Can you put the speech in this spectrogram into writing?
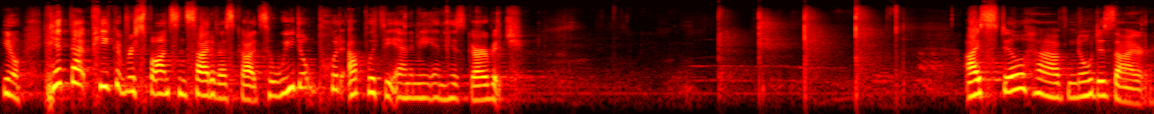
You know, hit that peak of response inside of us, God, so we don't put up with the enemy and his garbage. I still have no desire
